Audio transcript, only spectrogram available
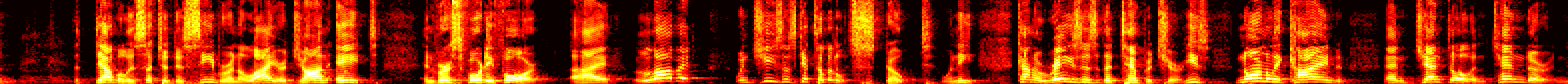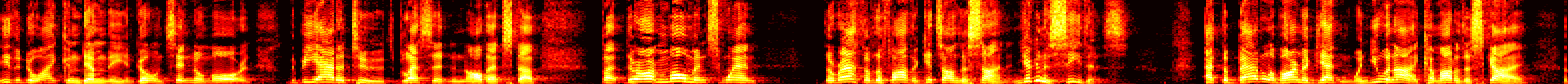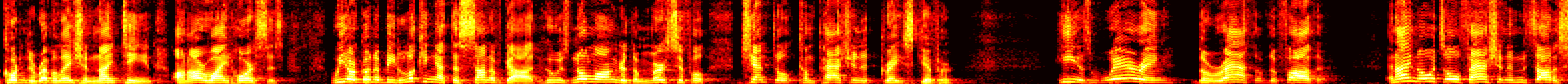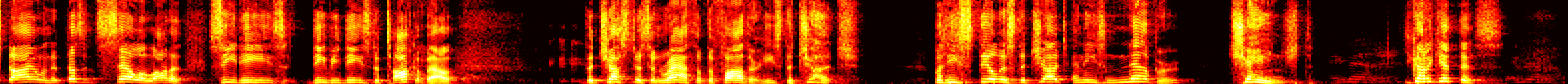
The devil is such a deceiver and a liar. John 8 and verse 44. I love it when Jesus gets a little stoked, when he kind of raises the temperature. He's normally kind and, and gentle and tender, and neither do I condemn thee, and go and sin no more, and the Beatitudes, blessed, and all that stuff. But there are moments when the wrath of the Father gets on the Son, and you're going to see this. At the Battle of Armageddon, when you and I come out of the sky, according to Revelation 19, on our white horses, we are going to be looking at the Son of God, who is no longer the merciful, gentle, compassionate grace giver. He is wearing the wrath of the Father. And I know it's old fashioned and it's out of style and it doesn't sell a lot of CDs, DVDs to talk about the justice and wrath of the Father. He's the judge. But he still is the judge and he's never changed. Amen. You got to get this.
